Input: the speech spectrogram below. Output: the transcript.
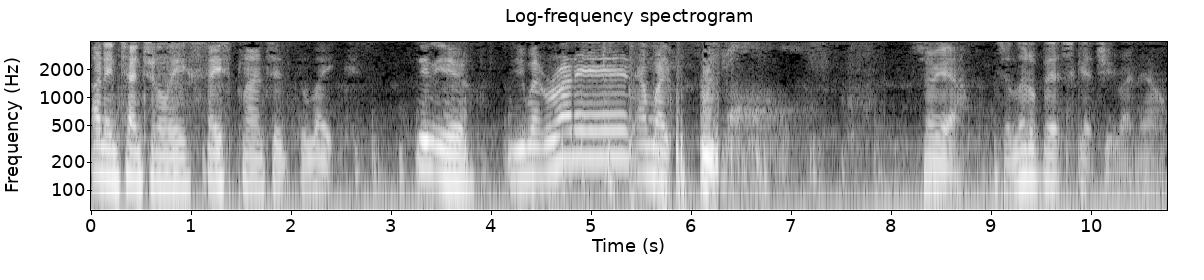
Unintentionally face planted the lake. Didn't you? You went running and went. so, yeah, it's a little bit sketchy right now.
